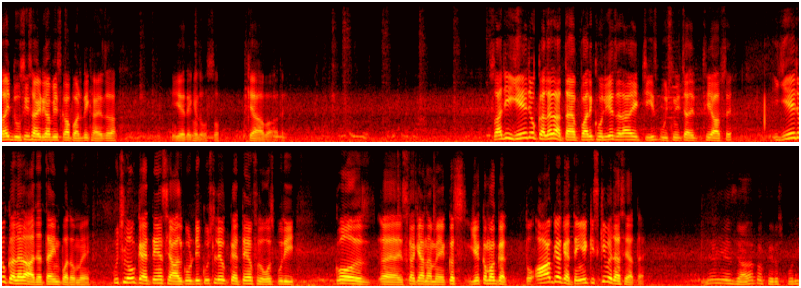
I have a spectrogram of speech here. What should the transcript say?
साइड दूसरी साइड का भी इसका पर दिखाएँ ज़रा। ये देखें दोस्तों क्या बात है। साजी ये जो कलर आता है पर खोलिए ज़रा एक चीज़ पूछनी चाहिए थी आपसे। ये जो कलर आ जाता है इन परों में कुछ लोग कहते हैं सियालकोटी कुछ लोग कहते हैं फिरोजपुरी। को इसका क्या नाम है कस ये कमगर तो आप क्या कहते हैं ये किसकी वजह से आता है? ये ये ज़्यादा तो फिरोजपुरी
